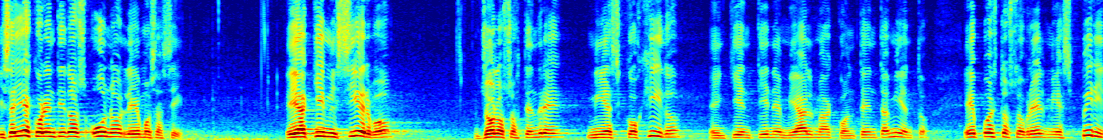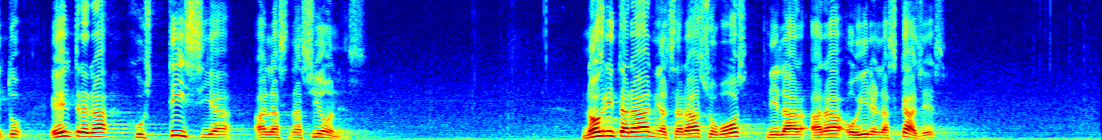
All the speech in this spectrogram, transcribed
Isaías 42, 1 leemos así. He aquí mi siervo, yo lo sostendré, mi escogido, en quien tiene mi alma contentamiento. He puesto sobre él mi espíritu, él traerá justicia a las naciones. No gritará ni alzará su voz, ni la hará oír en las calles.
